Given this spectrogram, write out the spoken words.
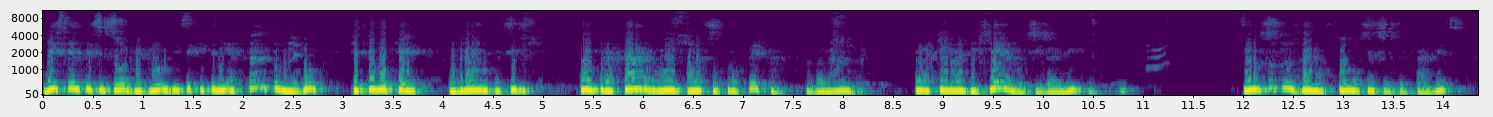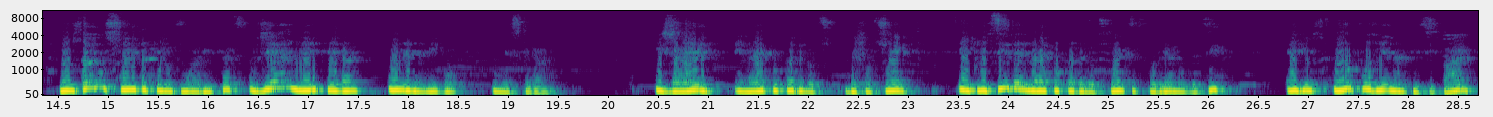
Y este antecesor de Eglón dice que tenía tanto miedo que tuvo que, podríamos decir, contratar a un falso profeta, a Balaam, para que maldijera a los israelitas. Si nosotros vemos todos esos detalles, nos damos cuenta que los moabitas realmente eran un enemigo inesperado. Israel, en la época de, los, de Josué, inclusive en la época de los jueces, podríamos decir, ellos no podían anticipar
